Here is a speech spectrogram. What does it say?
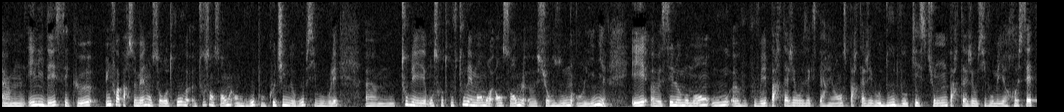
Euh, et l'idée, c'est que une fois par semaine, on se retrouve tous ensemble en groupe, en coaching de groupe, si vous voulez, euh, on se retrouve tous les membres ensemble euh, sur Zoom en ligne et euh, c'est le moment où vous pouvez partager vos expériences, partager vos doutes, vos questions, partager aussi vos meilleures recettes,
